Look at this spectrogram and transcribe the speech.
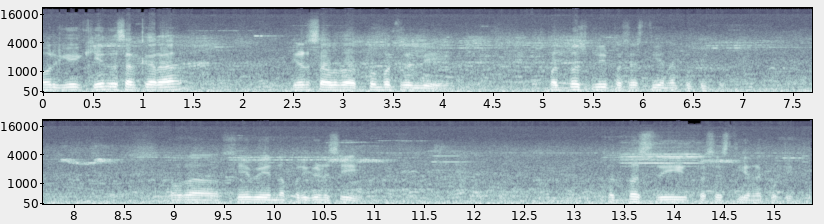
ಅವರಿಗೆ ಕೇಂದ್ರ ಸರ್ಕಾರ ಎರಡು ಸಾವಿರದ ಹತ್ತೊಂಬತ್ತರಲ್ಲಿ ಪದ್ಮಶ್ರೀ ಪ್ರಶಸ್ತಿಯನ್ನು ಕೊಟ್ಟಿತ್ತು. ಅವರ ಸೇವೆಯನ್ನು ಪರಿಗಣಿಸಿ ಪದ್ಮಶ್ರೀ ಪ್ರಶಸ್ತಿಯನ್ನು ಕೊಟ್ಟಿತ್ತು.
